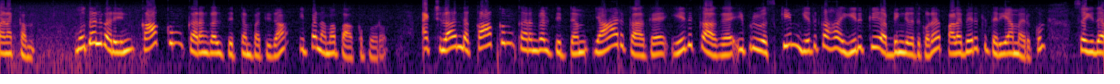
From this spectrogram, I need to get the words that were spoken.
வணக்கம். முதல்வரின் காக்கும் கரங்கள் திட்டம் பற்றி தான் இப்போ நம்ம பார்க்க போகிறோம் ஆக்சுவலாக இந்த காக்கும் கரங்கள் திட்டம் யாருக்காக எதுக்காக இப்படி ஒரு ஸ்கீம் எதுக்காக இருக்குது அப்படிங்கிறது கூட பல பேருக்கு தெரியாமல் இருக்கும். ஸோ இதை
